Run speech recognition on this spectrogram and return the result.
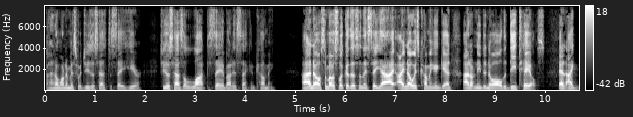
but I don't want to miss what Jesus has to say here. Jesus has a lot to say about his second coming. I know some of us look at this and they say, Yeah, I, I know he's coming again. I don't need to know all the details. And I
